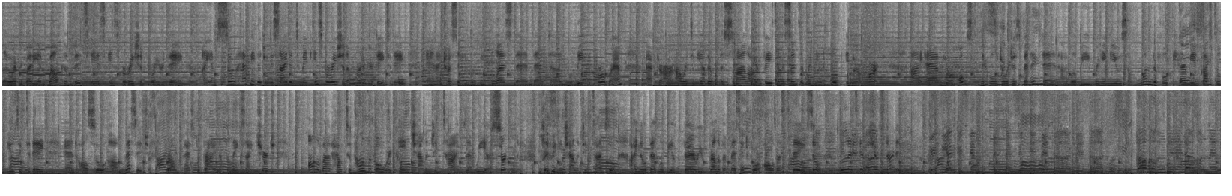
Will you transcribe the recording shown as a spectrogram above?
Hello, everybody, and welcome. This is Inspiration for Your Day. I am so happy that you decided to make inspiration a part of your day today, and I trust that you will be blessed and that uh, you will leave the program after our hour together with a smile on your face and a sense of renewed hope in your heart. I am your host, Nicole Georges Bennett, and I will be bringing you some wonderful Caribbean gospel music today and also a message from Pastor Brian of the Lakeside Church all about how to move forward in challenging times. And we are certainly living in challenging times, so I know that will be a very relevant message for all of us today. So let's get the show started volver.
